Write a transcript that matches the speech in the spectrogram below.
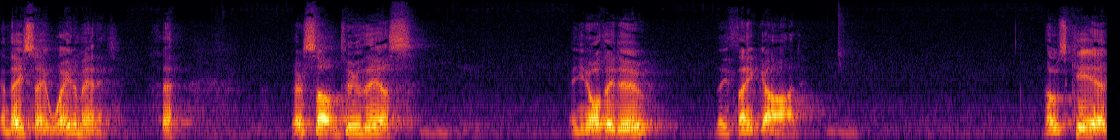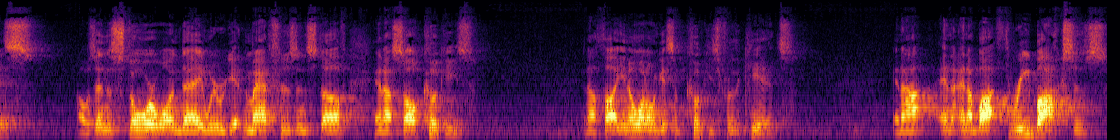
And they say, wait a minute. There's something to this. And you know what they do? They thank God. Those kids, I was in the store one day, we were getting mattresses and stuff, and I saw cookies. And I thought, you know what, I'm to get some cookies for the kids. And I, and, and I bought three boxes.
